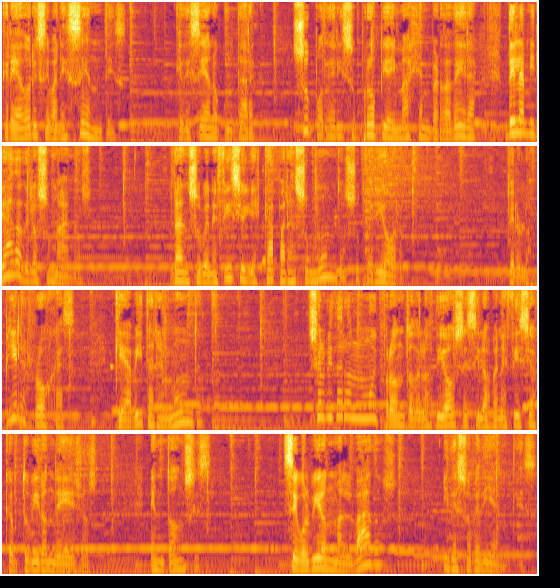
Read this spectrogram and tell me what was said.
creadores evanescentes que desean ocultar su poder y su propia imagen verdadera de la mirada de los humanos. Dan su beneficio y escapan a su mundo superior pero los pieles rojas que habitan el mundo se olvidaron muy pronto de los dioses y los beneficios que obtuvieron de ellos. Entonces se volvieron malvados y desobedientes.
